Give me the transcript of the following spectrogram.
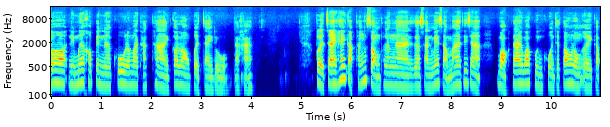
ก็ในเมื่อเขาเป็นเนื้อคู่แล้วมาทักทายก็ลองเปิดใจดูนะคะ เปิดใจให้กับทั้ง2พลังงานอาจารย์ซันไม่สามารถที่จะบอกได้ว่าคุณควรจะต้องลงเอยกับ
